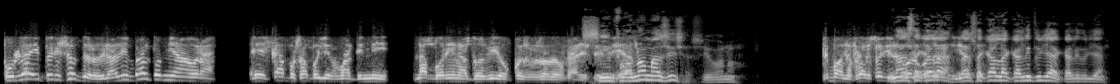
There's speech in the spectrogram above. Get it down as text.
πουλάει περισσότερο. Δηλαδή βάλ το μια ώρα ε, κάπως απογευματινή να μπορεί να το δει ο κόσμος να το ευχαριστήσει. Συμφωνώ μαζί σας. Συμφωνώ. Λοιπόν, ευχαριστώ κύριε Να είστε Κολοκοτρώνη. καλά, Γεια να είστε σας. καλά. Καλή δουλειά, καλή δουλειά.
